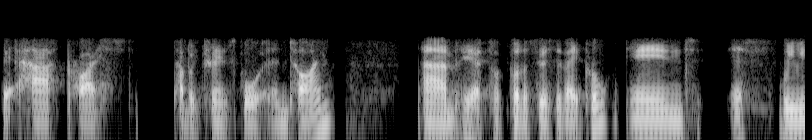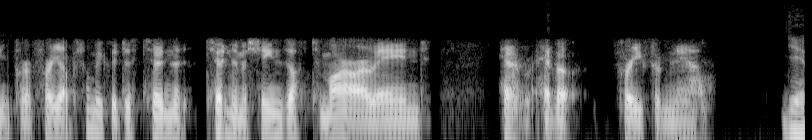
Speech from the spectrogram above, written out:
that half price public transport in time. Um, yeah, for, for, the first of April. And if we went for a free option, we could just turn the turn the machines off tomorrow and have have it free from now. Yeah.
